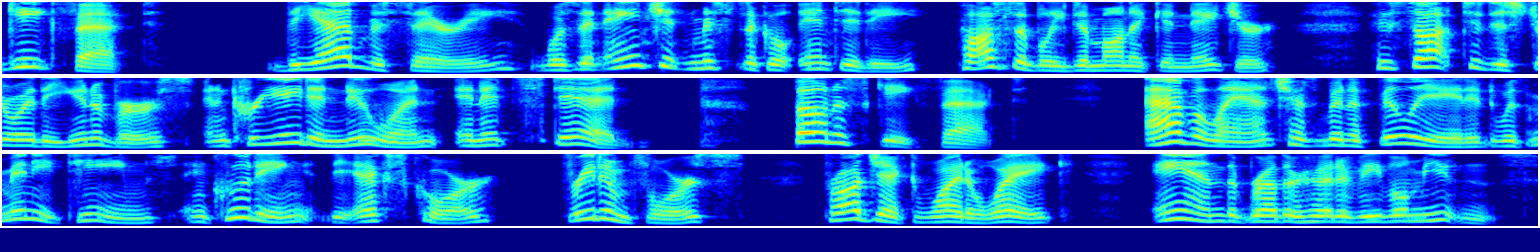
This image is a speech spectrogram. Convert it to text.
Geek Fact The Adversary was an ancient mystical entity, possibly demonic in nature, who sought to destroy the universe and create a new one in its stead. Bonus Geek Fact Avalanche has been affiliated with many teams, including the X Corps, Freedom Force, Project Wide Awake, and the Brotherhood of Evil Mutants.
